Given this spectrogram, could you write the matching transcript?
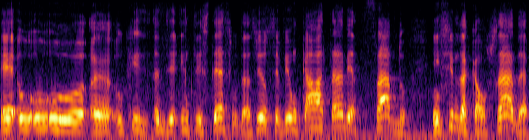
É, o, o, o, é, o que entristece muitas vezes, você vê um carro atravessado em cima da calçada,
